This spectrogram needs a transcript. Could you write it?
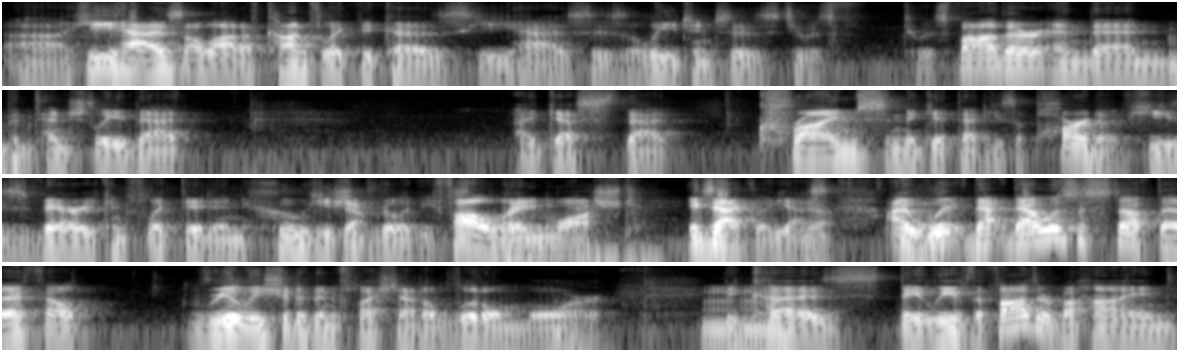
uh, he has a lot of conflict because he has his allegiances to his to his father, and then Mm-hmm. potentially that, I guess that crime syndicate that he's a part of. He's very conflicted in who he should Yeah. really be following. brainwashed. Exactly. Yes. Yeah. I mm-hmm. wi- that that was the stuff that I felt really should have been fleshed out a little more mm-hmm. because they leave the father behind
